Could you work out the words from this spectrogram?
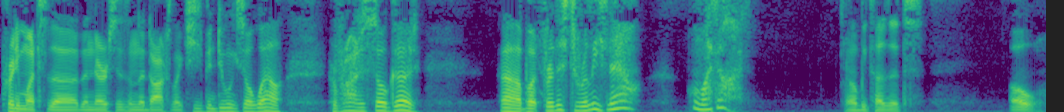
pretty much the the nurses and the doctors like she's been doing so well. Her product is so good. Uh, but for this to release now, oh my god. Oh, because it's oh,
